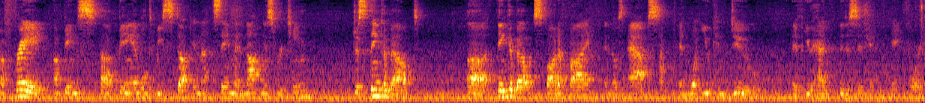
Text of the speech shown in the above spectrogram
afraid of being uh, being able to be stuck in that same monotonous routine, just think about uh, think about Spotify and those apps and what you can do if you had the decision made for you.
